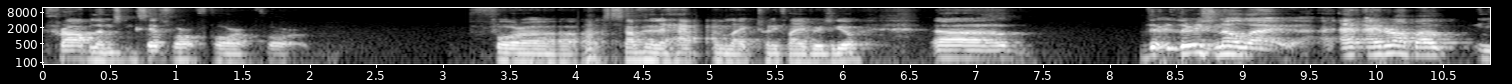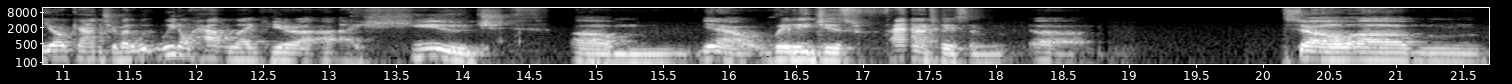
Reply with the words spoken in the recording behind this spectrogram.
problems except for for for for uh, something that happened like 25 years ago. Uh, there, there is no like I, I, don't know about in your country but we, we don't have like here a, a huge um, you know religious fanatism uh, so um,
